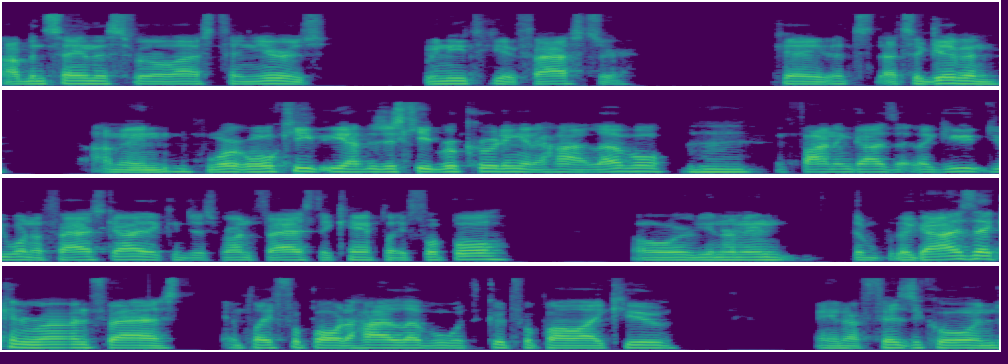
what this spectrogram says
I've been saying this for the last 10 years. We need to get faster. Okay. That's, that's a given. I mean, we will keep, you have to just keep recruiting at a high level mm-hmm. and finding guys that like you, you want a fast guy that can just run fast. They can't play football or, you know what I mean? The, the guys that can run fast and play football at a high level with good football IQ and are physical and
